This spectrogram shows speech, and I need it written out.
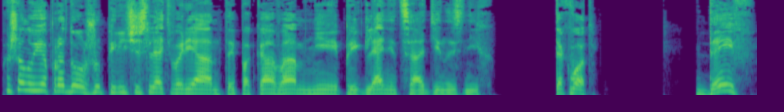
Пожалуй, я продолжу перечислять варианты, пока вам не приглянется один из них. Так вот, Дэйв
